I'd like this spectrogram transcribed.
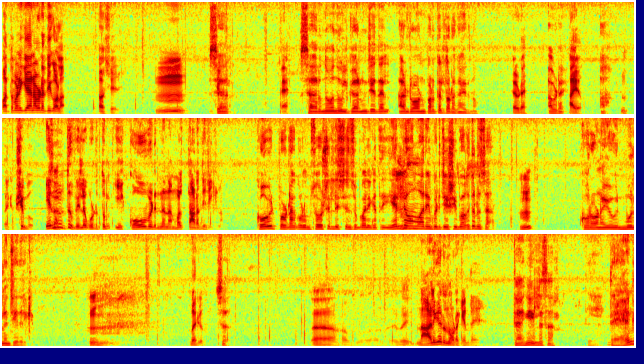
പത്ത് മണിക്ക് ഞാൻ അവിടെ എത്തിക്കോളാം. ഓ ശരി. സാർ? സാറിന് വന്ന് ഉദ്ഘാടനം ചെയ്താൽ ആ ഡ്രോൺ പറത്തൽ തുടങ്ങായിരുന്നു. എവിടെ? അവിടെ. അയോ ആ. ഉം, വരൂ. ഷിബു. എന്ത് വില കൊടുത്തും ഈ കോവിഡിനെ നമ്മൾ തടഞ്ഞിരിക്കണം. കോവിഡ് പ്രോട്ടോക്കോളും സോഷ്യൽ ഡിസ്റ്റൻസും പാലിക്കാത്ത എല്ലാവന്മാരെയും പിടിച്ച് ഷിബാഗത്തുണ്ട് സാർ? കൊറോണയെ ഉന്മൂലനം ചെയ്തിരിക്കും. വരൂ. സാർ. നാളികേരം ഉടക്കണ്ടേ തേങ്ങയില്ല സാർ തേങ്ങ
